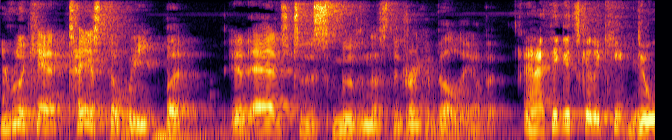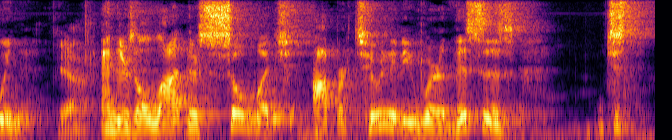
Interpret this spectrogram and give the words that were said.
You really can't taste the wheat, but it adds to the smoothness, the drinkability of it. And I think it's going to keep doing that. Yeah. And there's a lot, there's so much opportunity where this is just,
